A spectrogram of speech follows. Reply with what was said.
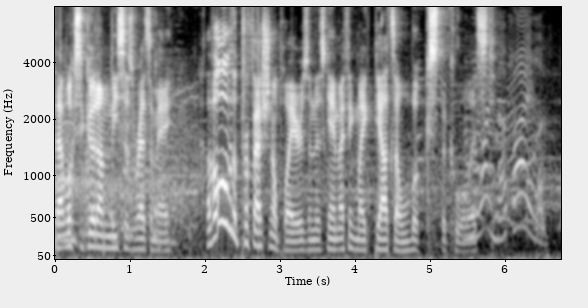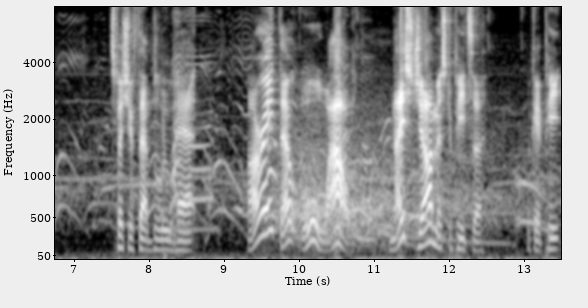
That looks good on Lisa's resume. Of all of the professional players in this game, I think Mike Piazza looks the coolest. Especially with that blue hat. Alright, that. Oh, wow. Nice job, Mr. Pizza. Okay, Pete,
